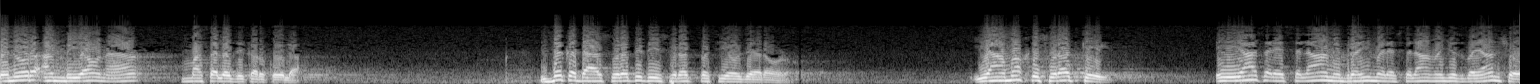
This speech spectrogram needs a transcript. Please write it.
د نور انبیاونه مسله ذکر کوله ځکه دا صورت دې صورت پسې یو ځای راوړو یا مخ کی صورت کې الیاس علیہ السلام ابراهیم علیہ السلام جز بیان شو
